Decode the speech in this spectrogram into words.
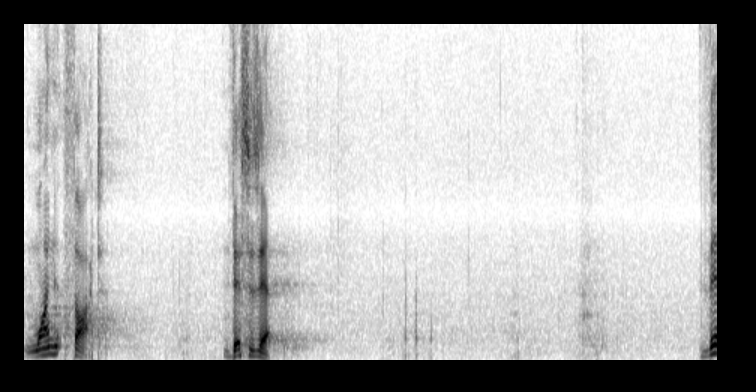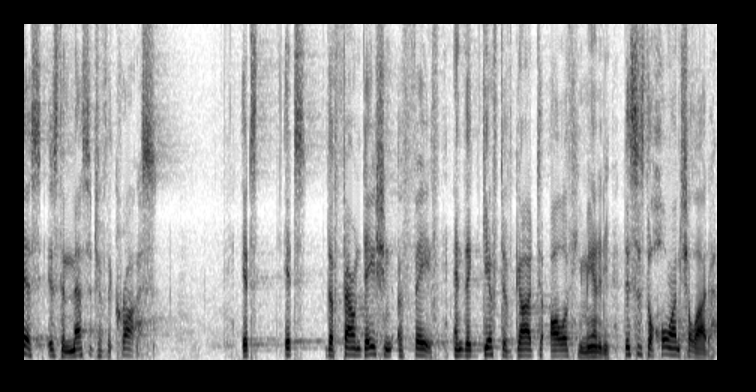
one thought this is it. This is the message of the cross. It's, it's the foundation of faith and the gift of God to all of humanity. This is the whole enchilada.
